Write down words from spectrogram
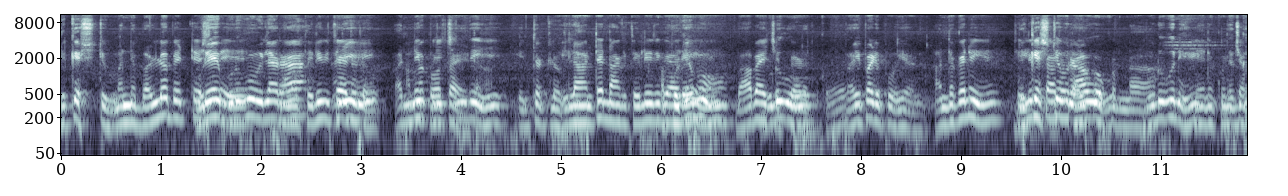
డికెస్టివ్ మన బళ్ళో పెట్టేస్తే ఒరే బుడుగు ఇలా తెలివితేటలు అని అన్నీ పోతాయి ఇంతట్లో ఇలా అంటే నాకు తెలియదు అప్పుడేమో బాబాయ్ చెప్పాడు. భయపడిపోయాడు అందుకని డికెస్టివ్ తెలివితేటలు రావు అయిపోకుండా బుడుగుని నేను కొంచెం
